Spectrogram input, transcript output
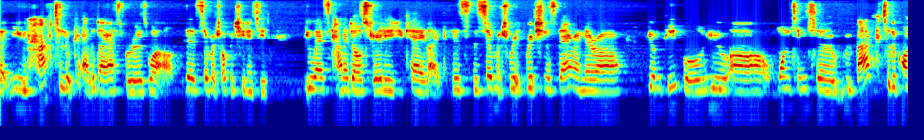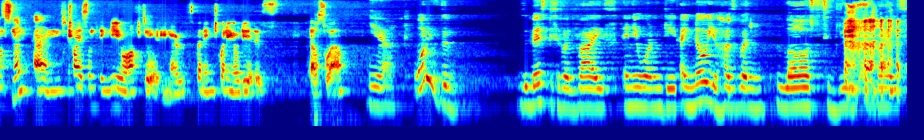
that you have to look at the diaspora as well. There's so much opportunity. US, Canada, Australia, UK, like there's, there's so much richness there and there are young people who are wanting to move back to the continent and try something new after, you know, spending 20 odd years elsewhere. Yeah. What is the the best piece of advice anyone gave? I know your husband loves to give advice,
